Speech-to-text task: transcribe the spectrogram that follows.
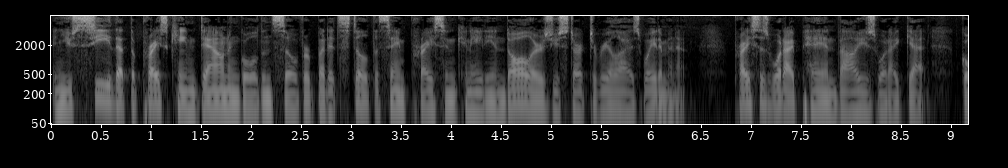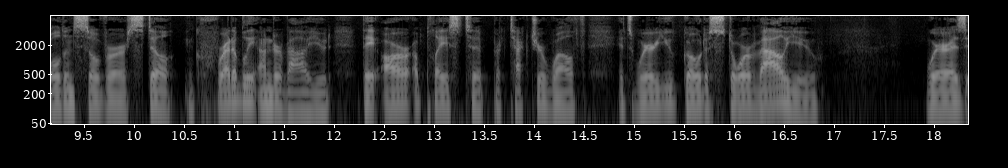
and you see that the price came down in gold and silver, but it's still the same price in Canadian dollars, you start to realize wait a minute, price is what I pay and value is what I get. Gold and silver are still incredibly undervalued. They are a place to protect your wealth, it's where you go to store value, whereas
